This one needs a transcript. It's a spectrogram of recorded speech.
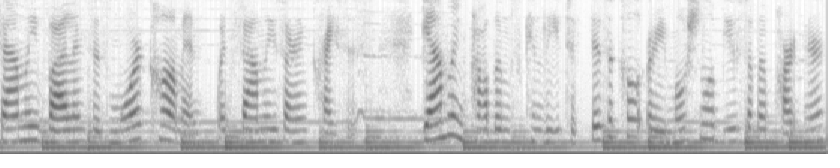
family violence is more common when families are in crisis. Gambling problems can lead to physical or emotional abuse of a partner,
